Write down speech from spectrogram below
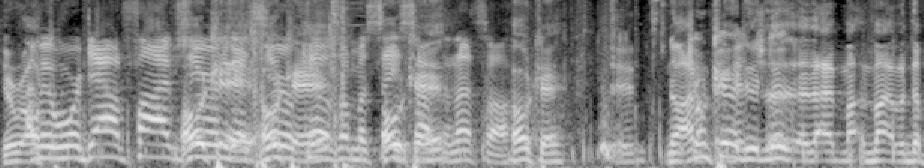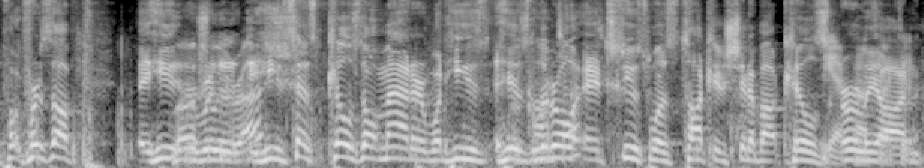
You're I mean, we're down 5 0. Okay, zero okay, kills. I'm gonna say okay, something. That's all. Okay. Dude, No, I don't care, dude. Listen, I- my- my- the, first off, he Bro, should we rush? he says kills don't matter What he's his literal excuse was talking shit about kills Yeah, early on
